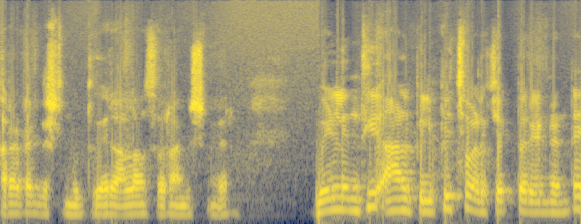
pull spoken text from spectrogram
కరాట కృష్ణమూర్తి గారు అల్లం శివరామకృష్ణ గారు వీళ్ళని వాళ్ళు పిలిపించి వాళ్ళకి చెప్పారు ఏంటంటే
